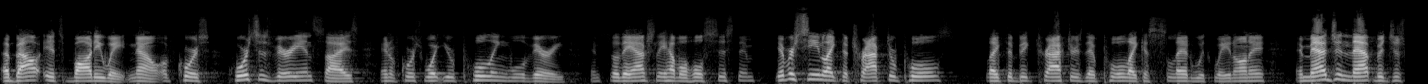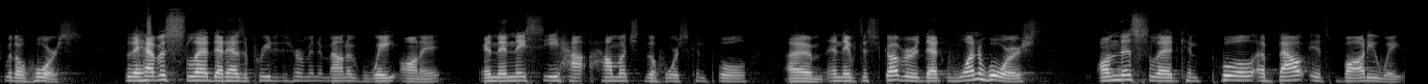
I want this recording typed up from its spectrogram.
about its body weight. Now, of course, horses vary in size, and of course, what you're pulling will vary. And so they actually have a whole system. You ever seen like the tractor pulls? Like the big tractors that pull like a sled with weight on it? Imagine that, but just with a horse. So they have a sled that has a predetermined amount of weight on it, and then they see how, how much the horse can pull. Um, and they've discovered that one horse on this sled can pull about its body weight.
